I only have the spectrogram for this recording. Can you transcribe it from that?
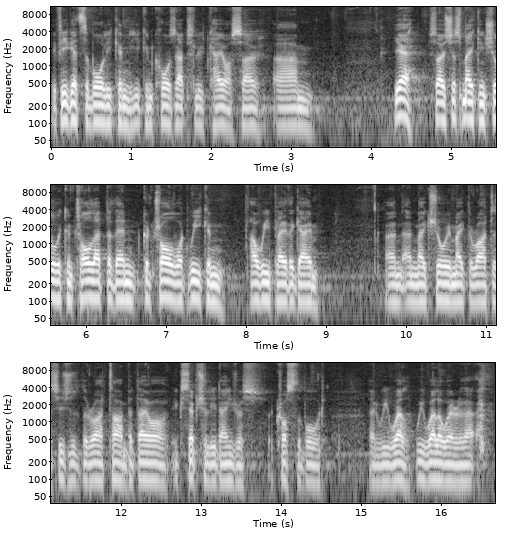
if he gets the ball, he can he can cause absolute chaos. So. Um, yeah, so it's just making sure we control that, but then control what we can, how we play the game, and, and make sure we make the right decisions at the right time. But they are exceptionally dangerous across the board, and we well we well aware of that.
